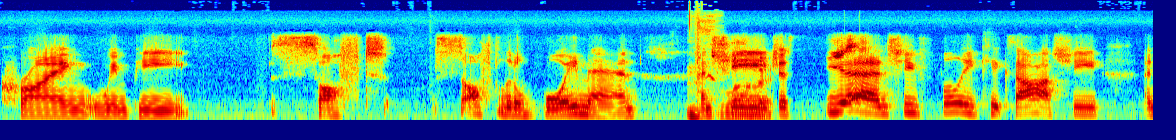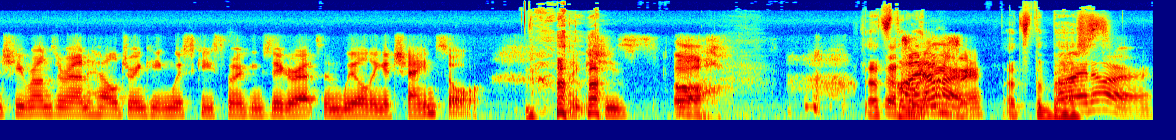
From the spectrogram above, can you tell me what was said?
crying wimpy soft soft little boy man. And she just yeah and she fully kicks ass. She and she runs around hell drinking whiskey smoking cigarettes and wielding a chainsaw. Like she's Oh, That's, That's the amazing. that's the best. I know.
